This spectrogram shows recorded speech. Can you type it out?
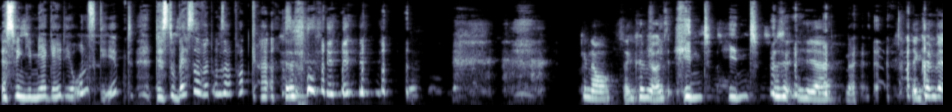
Deswegen, je mehr Geld ihr uns gebt, desto besser wird unser Podcast. genau, dann können wir uns. Hint, Hint. ja. Dann können wir,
